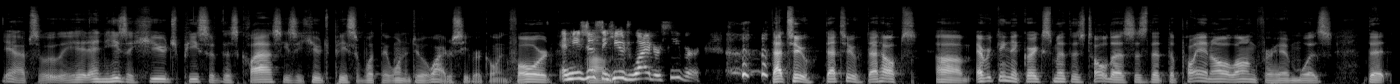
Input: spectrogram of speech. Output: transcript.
Yeah, absolutely. And he's a huge piece of this class. He's a huge piece of what they want to do a wide receiver going forward. And he's just um, a huge wide receiver. that too. That too. That helps. Um, everything that Greg Smith has told us is that the plan all along for him was that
